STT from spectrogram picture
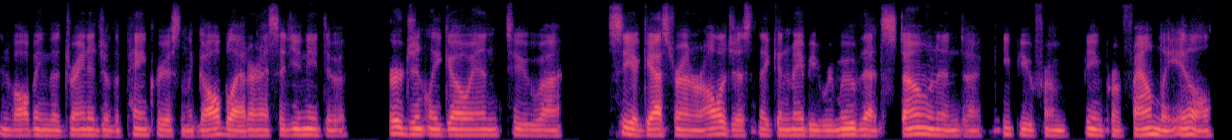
involving the drainage of the pancreas and the gallbladder. And I said, You need to urgently go in to uh, see a gastroenterologist. They can maybe remove that stone and uh, keep you from being profoundly ill.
